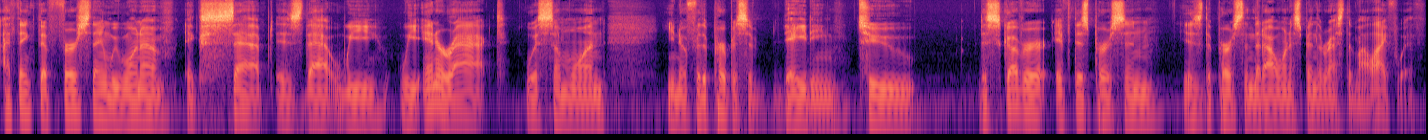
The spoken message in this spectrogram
I think the first thing we want to accept is that we we interact with someone, you know, for the purpose of dating to discover if this person is the person that I want to spend the rest of my life with.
